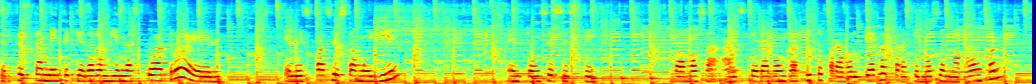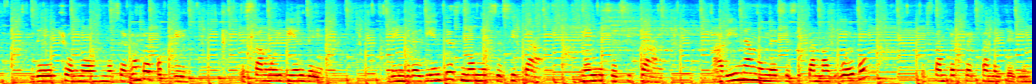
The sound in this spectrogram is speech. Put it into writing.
Perfectamente quedaron bien las cuatro el, el espacio está muy bien. Entonces este vamos a, esperar un ratito para voltearlas para que no se nos rompan. De hecho no, no se rompe porque está muy bien de, de ingredientes. No necesita no necesita harina no necesita más huevo. Están perfectamente bien.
